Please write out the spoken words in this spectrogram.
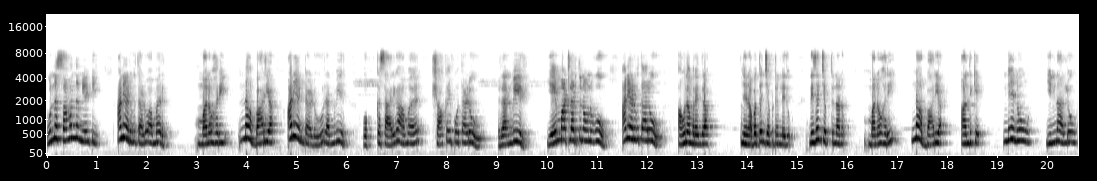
ఉన్న సంబంధం ఏంటి? అని అడుగుతాడు అమర్. మనోహరి నా భార్య అని అంటాడు రణ్వీర్. ఒక్కసారిగా అమర్ షాక్ అయిపోతాడు. రణ్వీర్ ఏం మాట్లాడుతున్నావు నువ్వు? అని అడుగుతారు. అవును అమరేంద్ర నేను అబద్ధం చెప్పటం లేదు. నిజం చెప్తున్నాను. మనోహరి నా భార్య. అందుకే నేను ఇన్నాళ్ళు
